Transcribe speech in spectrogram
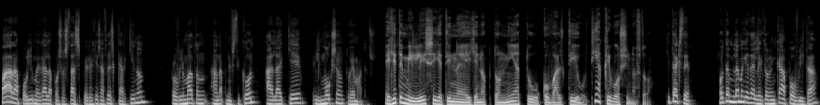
πάρα πολύ μεγάλα ποσοστά στις περιοχές αυτές καρκίνων, προβλημάτων αναπνευστικών αλλά και λοιμόξεων του αίματος. Έχετε μιλήσει για την ε, γενοκτονία του κοβαλτίου. Τι ακριβώς είναι αυτό; Κοιτάξτε, όταν μιλάμε για τα ηλεκτρονικά απόβλητα,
